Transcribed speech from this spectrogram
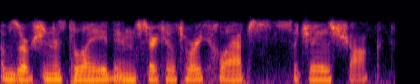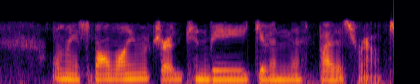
Absorption is delayed in circulatory collapse, such as shock. Only a small volume of drug can be given by this route.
